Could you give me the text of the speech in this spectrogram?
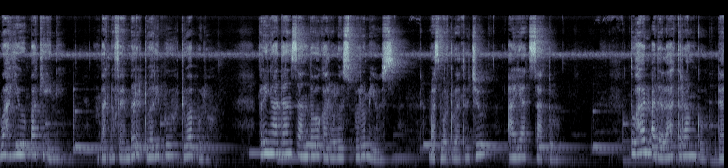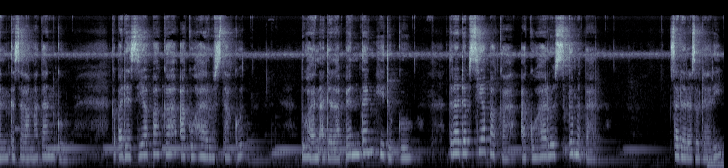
Wahyu pagi ini 4 November 2020 Peringatan Santo Carolus Borromeus Mazmur 27 ayat 1 Tuhan adalah terangku dan keselamatanku Kepada siapakah aku harus takut? Tuhan adalah benteng hidupku Terhadap siapakah aku harus gemetar? Saudara-saudari,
